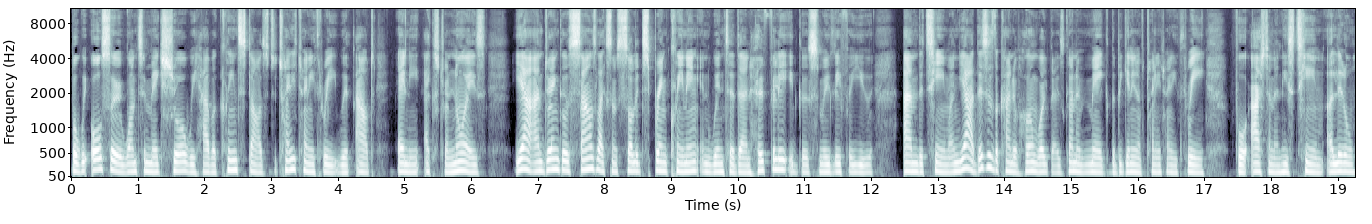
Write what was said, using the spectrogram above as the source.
But we also want to make sure we have a clean start to 2023 without any extra noise. Yeah, and goes, sounds like some solid spring cleaning in winter then. Hopefully it goes smoothly for you and the team. And yeah, this is the kind of homework that is going to make the beginning of 2023 for Ashton and his team a little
